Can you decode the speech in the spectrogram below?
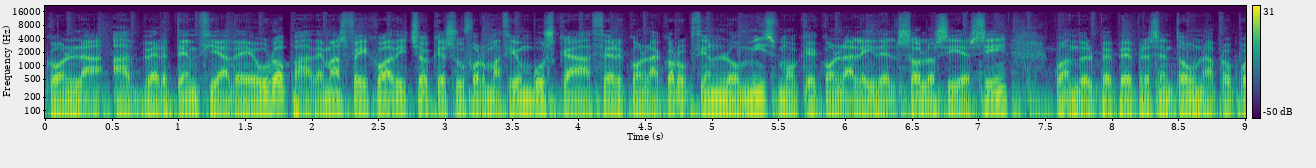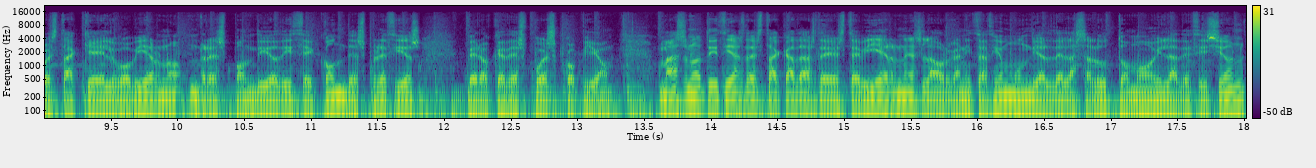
con la advertencia de Europa. Además, Feijo ha dicho que su formación busca hacer con la corrupción lo mismo que con la ley del solo sí es sí, cuando el PP presentó una propuesta que el gobierno respondió, dice, con desprecios, pero que después copió. Más noticias destacadas de este viernes, la Organización Mundial de la Salud tomó hoy la decisión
